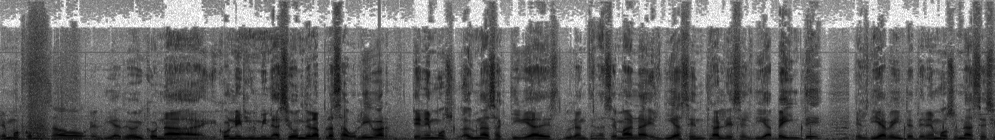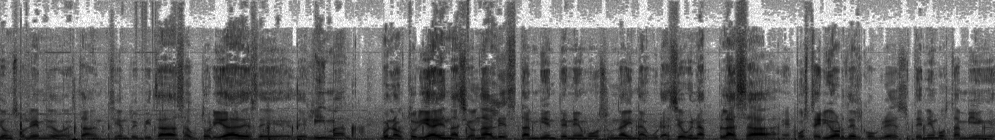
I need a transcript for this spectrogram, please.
hemos comenzado el día de hoy con la, iluminación de la Plaza Bolívar. Tenemos unas actividades durante la semana. El día central es el día 20. El día 20 tenemos una sesión solemne donde están siendo invitadas autoridades de, Lima, bueno, autoridades nacionales. También tenemos una inauguración en la plaza posterior del Congreso. Tenemos también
